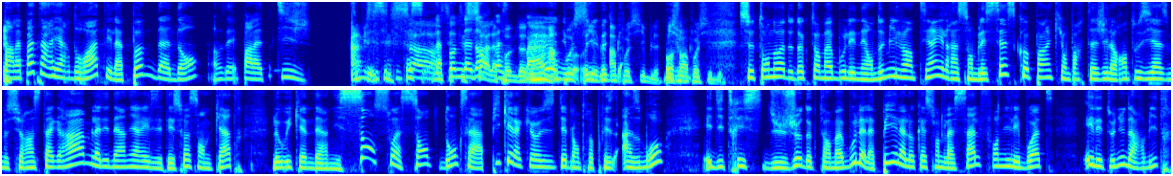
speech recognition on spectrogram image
par la patte arrière droite et la pomme d'Adam hein, vous avez, par la tige. Ah, mais C'est- c'était ça, La pomme d'Adam. ça, la pomme bah d'Adam. au impossible, impossible. Mission impossible. Ce tournoi de Dr Maboul est né en 2021. Il rassemblait 16 copains qui ont partagé leur enthousiasme sur Instagram. L'année dernière, ils étaient 64. Le week-end dernier, 160. Donc, ça a piqué la curiosité de l'entreprise Hasbro, éditrice du jeu Dr Maboul. Elle a payé la location de la salle, fourni les boîtes et les tenues d'arbitre.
